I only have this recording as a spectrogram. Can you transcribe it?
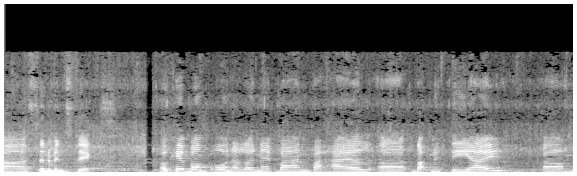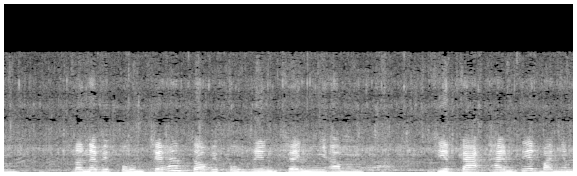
uh, cinnamon sticks អូខេបងប្អូនឥឡូវនេះបានប្រហែល10នាទីហើយអឺដល់នេះវាពុះចេះតវាពុះរៀងចេញអឺជាតិកាកថែមទៀតបានខ្ញុំ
